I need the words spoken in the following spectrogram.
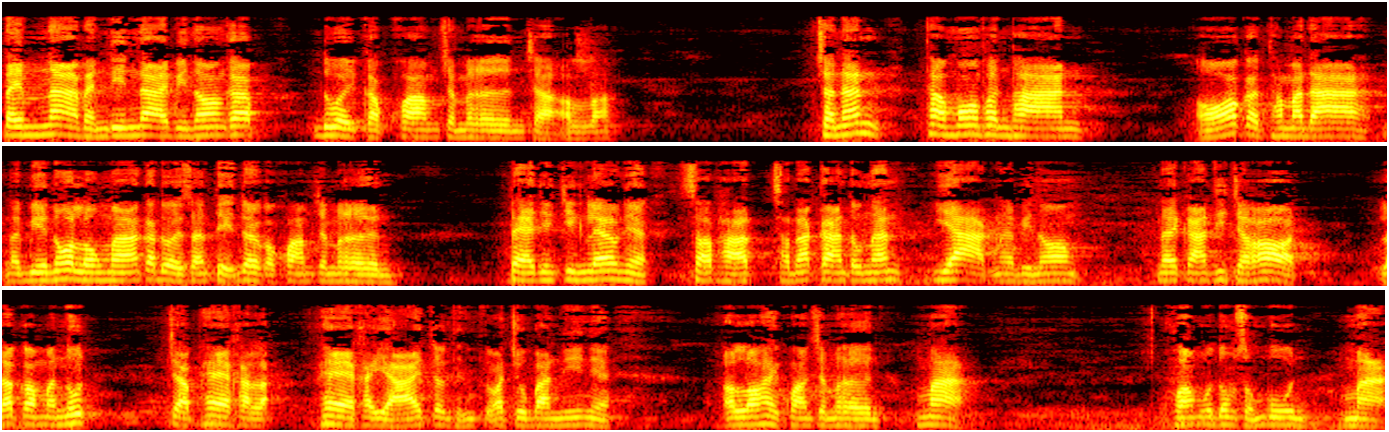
เต็มหน้าแผ่นดินได้พี่น้องครับ ด้วยกับความจำเริญจากอัลลอฮ์ฉะนั้นถ้ามองผ่านๆอ๋อก็ธรรมดา นบีโนลงมาก็โดยสันติด้วยกับความจำเริญ แต่จริง ๆ แล้วเนี่ยสภาสถานการณ์ตรงนั้นยากนะพี่น้องในการที่จะรอด แล้วก็มนุษย์จะแพร่แพร่ขยายจนถึงปัจจุบันนี้เนี่ยอัลลอฮ์ให้ความจำเริญมาก ความอุดมสมบูรณ์มาก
